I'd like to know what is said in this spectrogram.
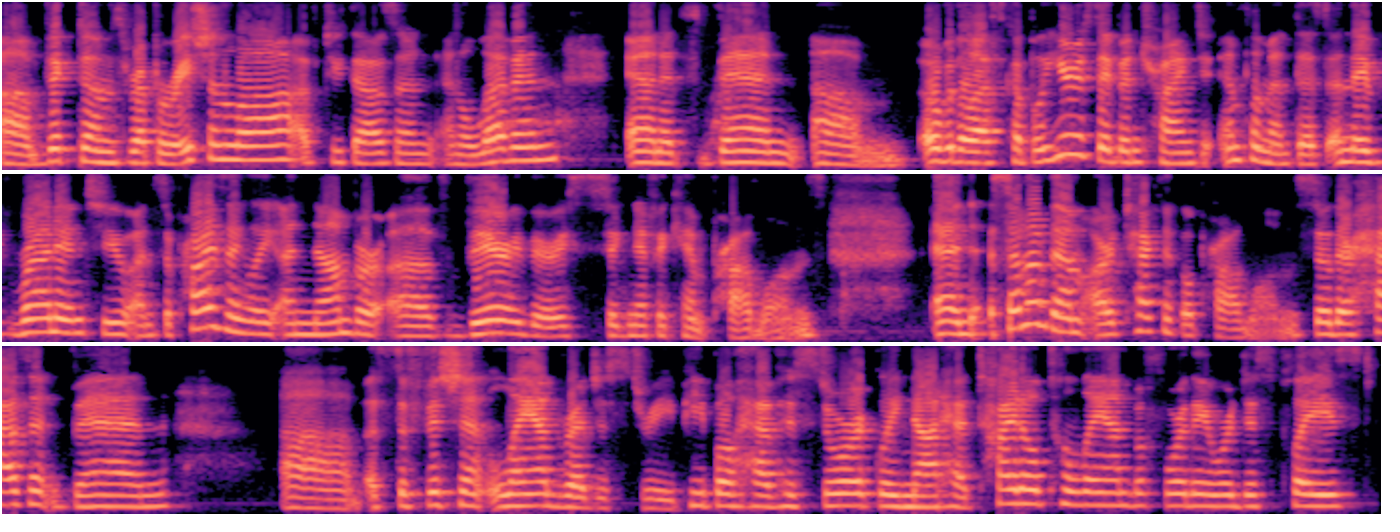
um, victims reparation law of 2011 and it's been um, over the last couple of years they've been trying to implement this. And they've run into unsurprisingly a number of very very significant problems. And some of them are technical problems. So there hasn't been um, a sufficient land registry. People have historically not had title to land before they were displaced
